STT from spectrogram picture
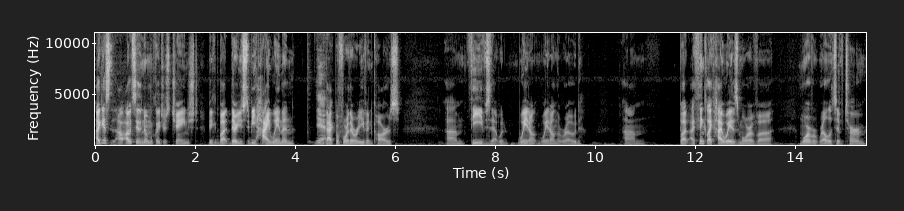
I guess I would say the nomenclature's changed, but there used to be highwaymen Yeah. back before there were even cars. Um, thieves that would wait on wait on the road. Um, but I think like highway is more of a more of a relative term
